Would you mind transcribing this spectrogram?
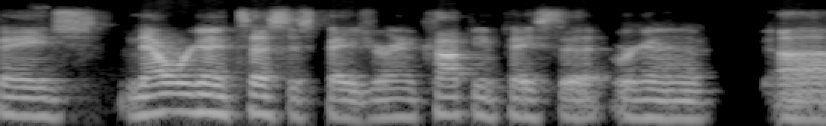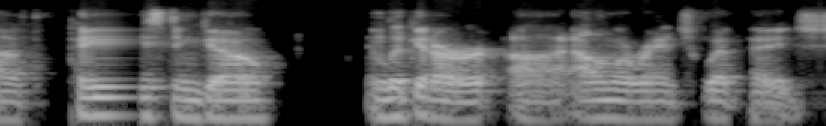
page. Now we're going to test this page. We're going to copy and paste it. We're going to uh, paste and go and look at our uh, Alamo Ranch webpage.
